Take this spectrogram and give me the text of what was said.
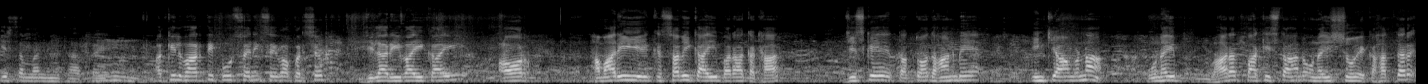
किस संबंध में था आपका हम्म, अखिल भारतीय पूर्व सैनिक सेवा परिषद जिला रीवा इकाई और हमारी एक सब इकाई बड़ा कठार जिसके तत्वाधान में इक्यावना उन्नीस भारत पाकिस्तान उन्नीस सौ इकहत्तर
